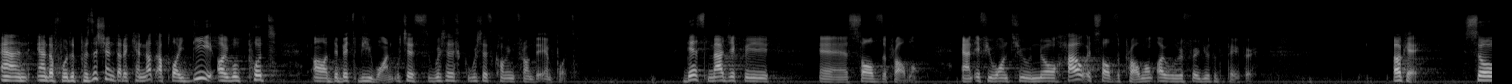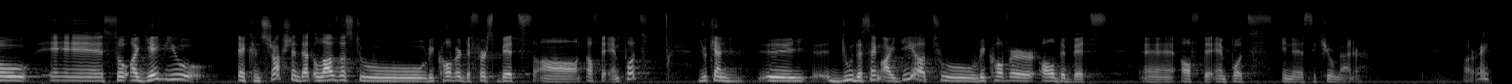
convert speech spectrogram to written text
and, and for the position that I cannot apply D, I will put uh, the bit B1, which is, which, is, which is coming from the input. This magically uh, solves the problem. And if you want to know how it solves the problem, I will refer you to the paper. OK, so, uh, so I gave you a construction that allows us to recover the first bits uh, of the input. You can uh, do the same idea to recover all the bits uh, of the inputs in a secure manner. All right,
